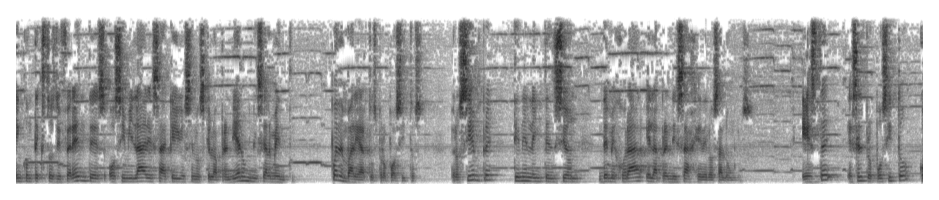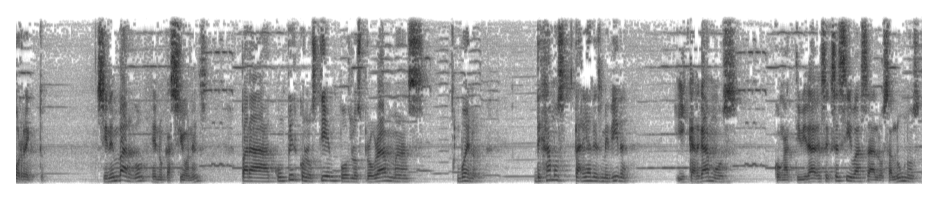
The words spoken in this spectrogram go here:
en contextos diferentes o similares a aquellos en los que lo aprendieron inicialmente. Pueden variar tus propósitos, pero siempre tienen la intención de mejorar el aprendizaje de los alumnos. Este es el propósito correcto. Sin embargo, en ocasiones, para cumplir con los tiempos, los programas. Bueno, dejamos tarea desmedida y cargamos con actividades excesivas a los alumnos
